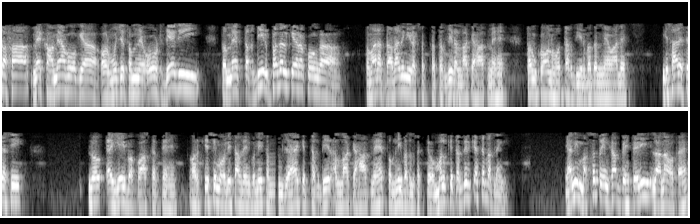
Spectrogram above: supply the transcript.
دفعہ میں کامیاب ہو گیا اور مجھے تم نے ووٹ دے دی، تو میں تقدیر بدل کے رکھوں گا۔ تمہارا دادا بھی نہیں رکھ سکتا، تقدیر اللہ کے ہاتھ میں ہے۔ تم کون ہو تقدیر بدلنے والے؟ یہ سارے سیاسی لوگ یہی بکواس کرتے ہیں۔ اور کسی مولوی صاحب نے ان کو نہیں سمجھایا کہ تقدیر اللہ کے ہاتھ میں ہے، تم نہیں بدل سکتے ہو۔ ملک کی تقدیر کیسے بدلیں گی یعنی مقصد تو ان کا بہتری لانا ہوتا ہے۔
